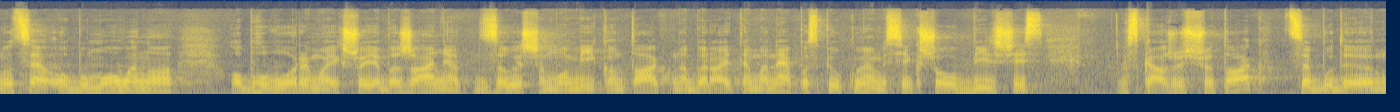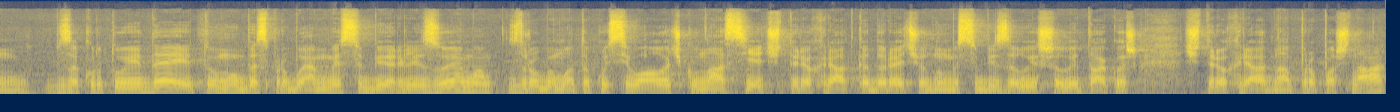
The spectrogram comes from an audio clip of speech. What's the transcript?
ну це обумовлено, обговоримо. Якщо є бажання, залишимо мій контакт, набирайте мене, поспілкуємося. Якщо більшість скажуть, що так, це буде ну, за круту ідею, тому без проблем. Ми собі реалізуємо, зробимо таку сівалочку. У нас є чотирьохрядка, до речі, одну ми собі залишили також чотирьохрядна пропашна.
